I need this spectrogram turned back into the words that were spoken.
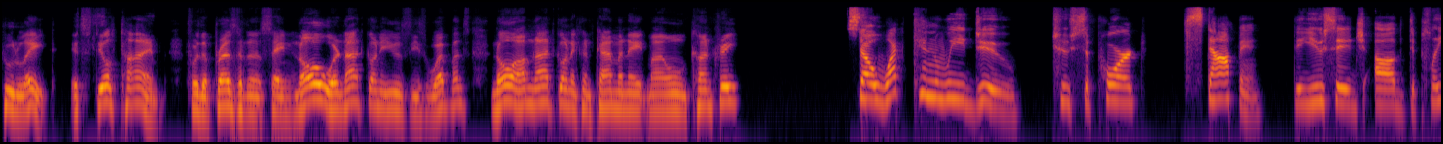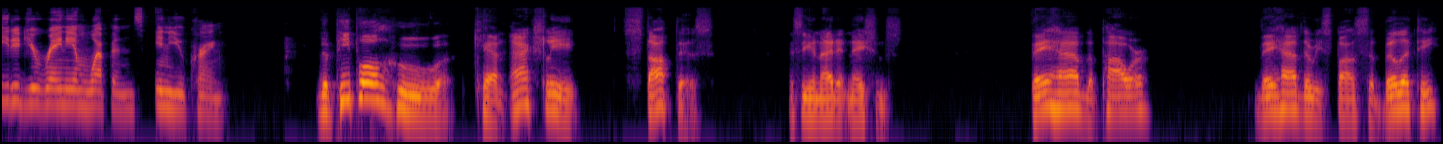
too late. It's still time for the president to say, no, we're not going to use these weapons. No, I'm not going to contaminate my own country. So, what can we do to support stopping the usage of depleted uranium weapons in Ukraine? The people who can actually stop this is the United Nations. They have the power, they have the responsibility.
